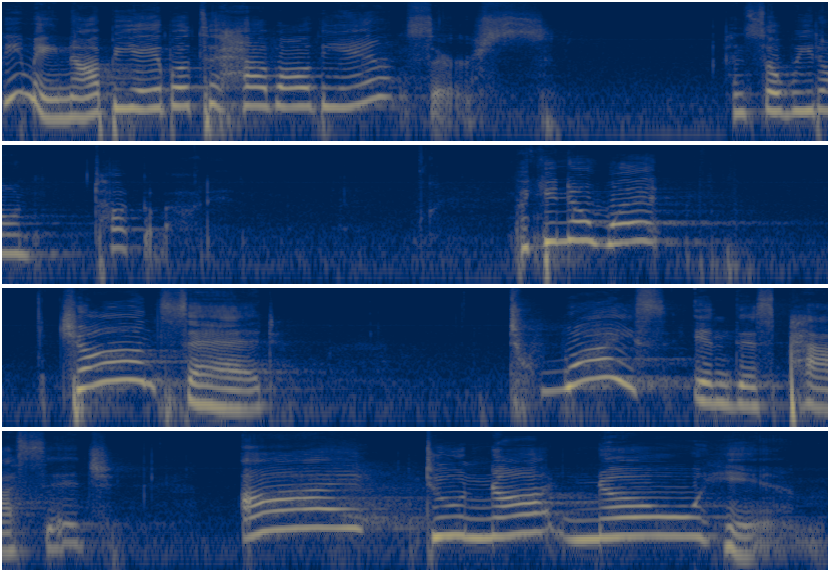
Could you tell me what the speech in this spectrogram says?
we may not be able to have all the answers. And so we don't talk about it. But you know what? John said twice in this passage, I do not know him.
